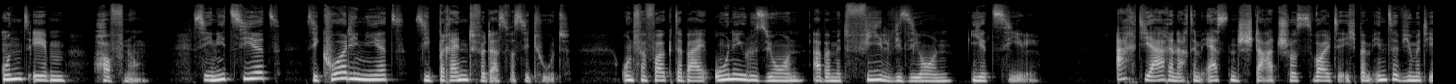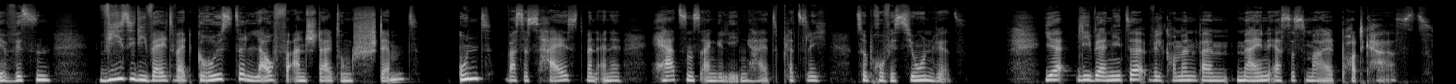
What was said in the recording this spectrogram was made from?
und eben Hoffnung. Sie initiiert, sie koordiniert, sie brennt für das, was sie tut und verfolgt dabei ohne Illusion, aber mit viel Vision ihr Ziel. Acht Jahre nach dem ersten Startschuss wollte ich beim Interview mit ihr wissen, wie sie die weltweit größte Laufveranstaltung stemmt und was es heißt, wenn eine Herzensangelegenheit plötzlich zur Profession wird. Ja, liebe Anita, willkommen beim Mein erstes Mal Podcast.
